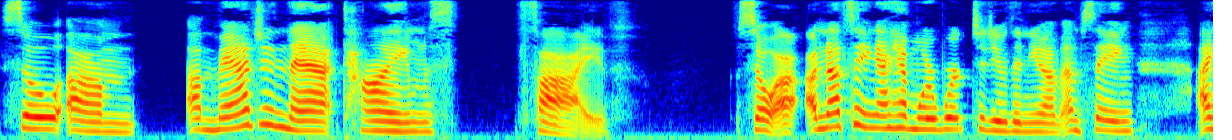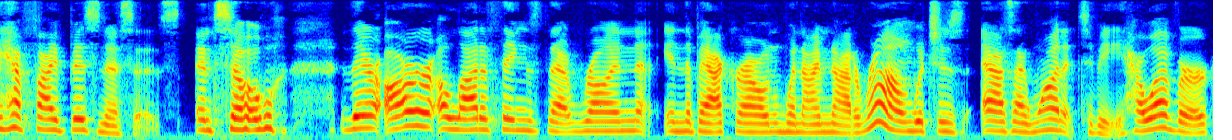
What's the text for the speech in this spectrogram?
So um, imagine that times five. So I, am not saying I have more work to do than you. I'm, I'm saying I have five businesses. And so there are a lot of things that run in the background when I'm not around, which is as I want it to be. However,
